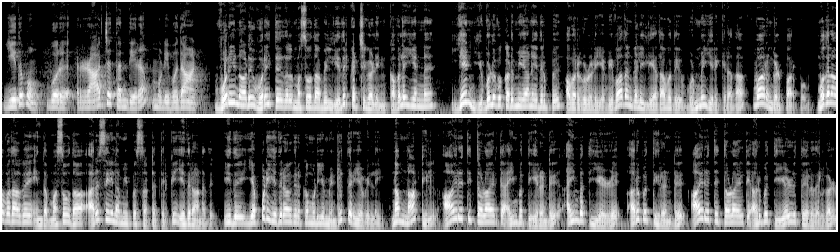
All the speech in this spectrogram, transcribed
இதுவும் ஒரு ராஜதந்திர முடிவுதான். ஒரே நாடு ஒரே தேர்தல் மசோதாவில் எதிர்க்கட்சிகளின் கவலை என்ன? ஏன் இவ்வளவு கடுமையான எதிர்ப்பு? அவர்களுடைய விவாதங்களில் ஏதாவது உண்மை இருக்கிறதா? வாருங்கள் பார்ப்போம். முதலாவதாக இந்த மசோதா அரசியலமைப்பு சட்டத்திற்கு எதிரானது. இது எப்படி எதிராக இருக்க முடியும் என்று தெரியவில்லை. நம் நாட்டில் ஆயிரத்தி தொள்ளாயிரத்தி ஐம்பத்தி இரண்டு ஐம்பத்தி ஏழு அறுபத்தி இரண்டு ஆயிரத்தி தொள்ளாயிரத்தி அறுபத்தி ஏழு தேர்தல்கள்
